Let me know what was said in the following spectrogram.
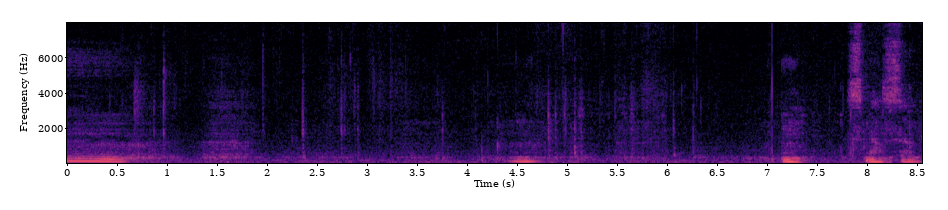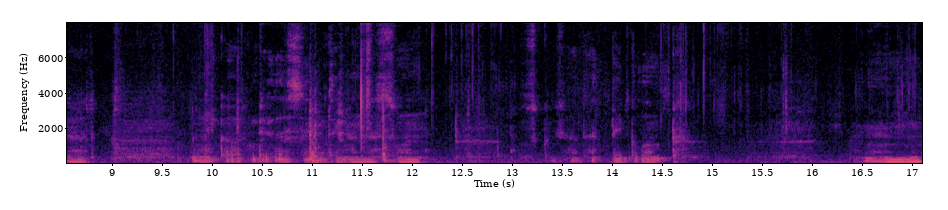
Mm. Mm, smells so good. I'm gonna go ahead and do the same thing on this one. Squeeze out that big lump. And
